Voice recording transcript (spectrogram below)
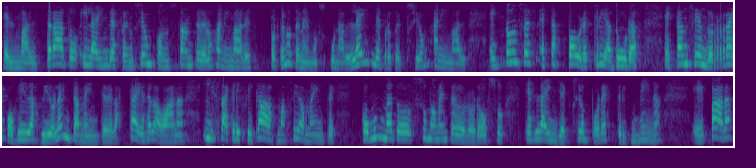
el maltrato y la indefensión constante de los animales porque no una ley de protección animal. Entonces, estas pobres criaturas están siendo recogidas violentamente de las calles de La Habana y sacrificadas masivamente con un método sumamente doloroso que es la inyección por estricnina eh, para,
